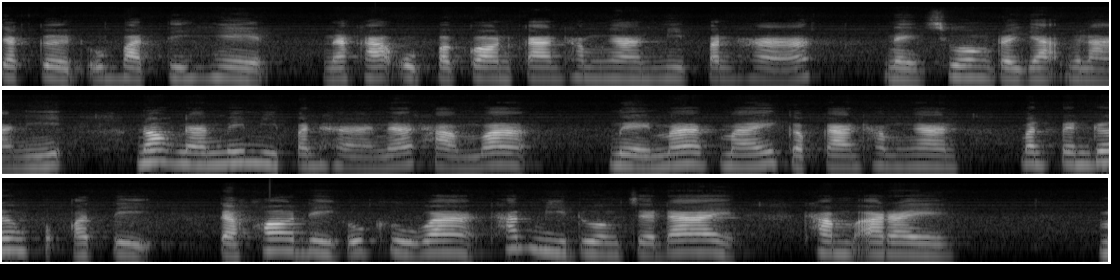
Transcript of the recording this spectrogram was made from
จะเกิดอุบัติเหตุนะคะ อุปกรณ์การทำงานมีปัญหาในช่วงระยะเวลานี้ นอกนั้นไม่มีปัญหานะถามว่าเหนื่อยมากไหมกับการทำงาน มันเป็นเรื่องปกติ แต่ข้อดีก็คือว่าท่านมีดวงจะได้ ทำอะไรใ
